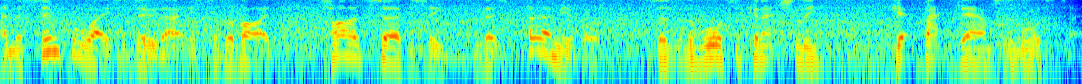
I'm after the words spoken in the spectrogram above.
And the simple way to do that is to provide hard surfacing that's permeable so that the water can actually get back down to the water table.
